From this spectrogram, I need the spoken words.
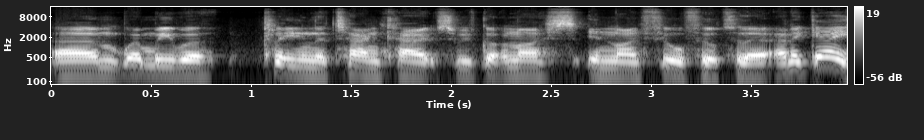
um, when we were cleaning the tank out. So we've got a nice inline fuel filter there. And again,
